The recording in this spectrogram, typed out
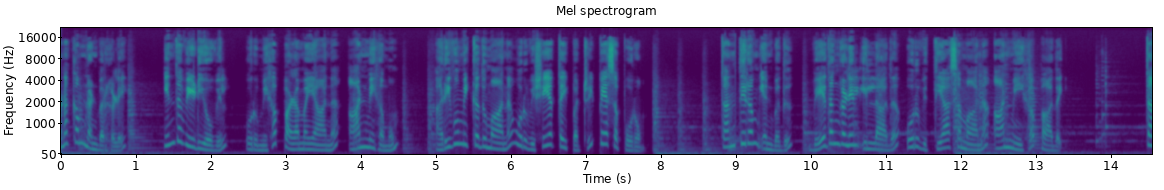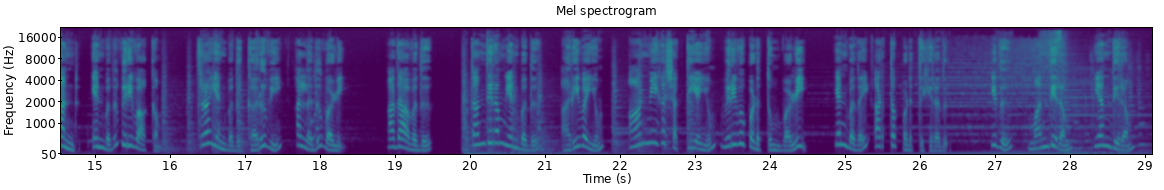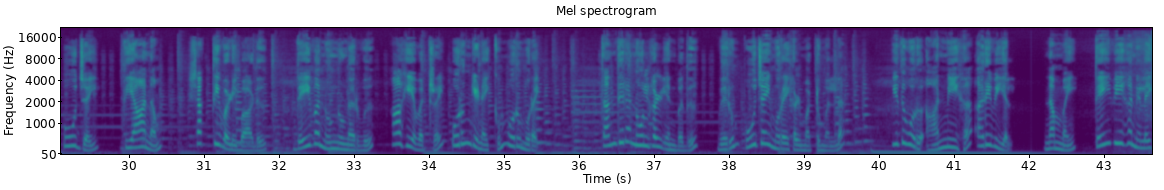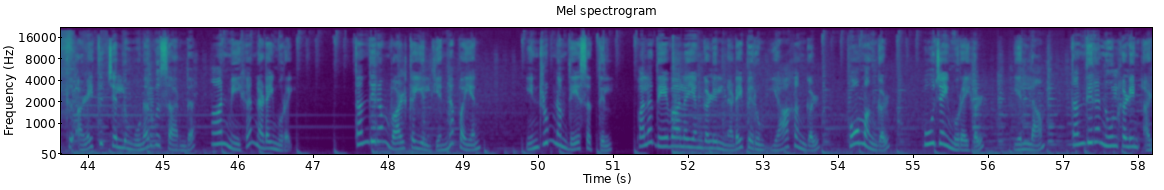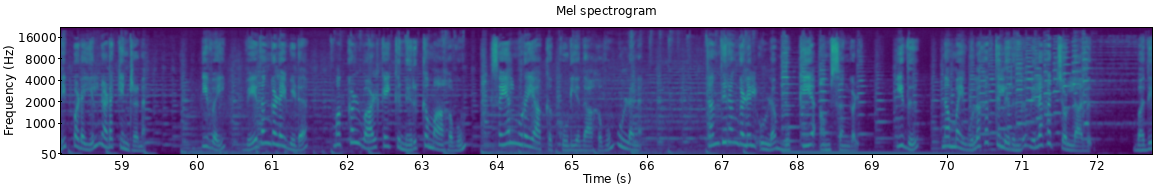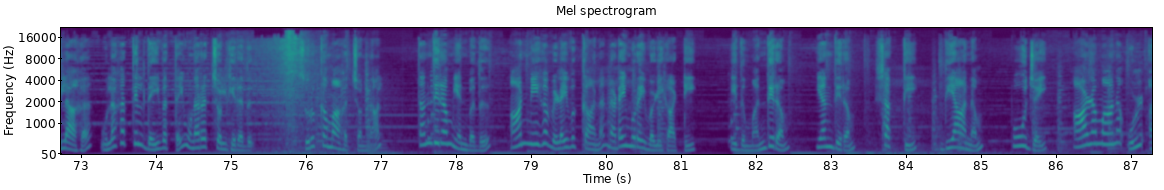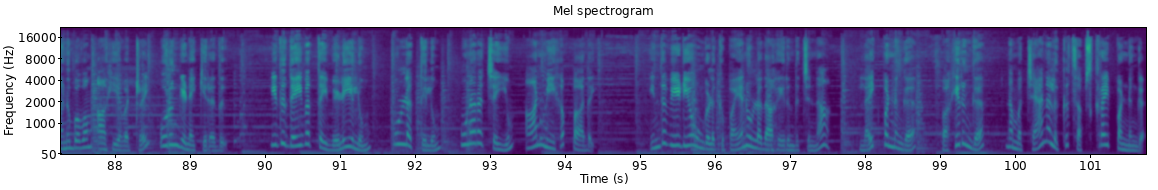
வணக்கம் நண்பர்களே. இந்த வீடியோவில் ஒரு மிக பழமையான ஆன்மீகமும் அறிவுமிக்கதுமான ஒரு விஷயத்தை பற்றி பேசப் போறோம். தந்திரம் என்பது வேதங்களில் இல்லாத ஒரு வித்தியாசமான ஆன்மீக பாதை. தண்ட் என்பது விரிவாக்கம். த்ர என்பது கருவி அல்லது வழி. அதாவது தந்திரம் என்பது அறிவையும் ஆன்மீக சக்தியையும் விரிவுபடுத்தும் வழி என்பதை அர்த்தப்படுத்துகிறது. இது மந்திரம் யந்திரம் பூஜை தியானம் சக்தி வழிபாடு தெய்வ நுண்ணுணர்வு ஆகியவற்றை ஒருங்கிணைக்கும் ஒரு முறை. தந்திர நூல்கள் என்பது வெறும் பூஜை முறைகள் மட்டுமல்ல இது ஒரு ஆன்மீக அறிவியல். நம்மை தெய்வீக நிலைக்கு அழைத்துச் செல்லும் உணர்வு சார்ந்த ஆன்மீக நடைமுறை. தந்திரம் வாழ்க்கையில் என்ன பயன்? இன்றும் நம் தேசத்தில் பல தேவாலயங்களில் நடைபெறும் யாகங்கள் ஹோமங்கள் பூஜை முறைகள் எல்லாம் தந்திர நூல்களின் அடிப்படையில் நடக்கின்றன. இவை வேதங்களை விட மக்கள் வாழ்க்கைக்கு நெருக்கமாகவும் செயல்முறையாக்கக்கூடியதாகவும் உள்ளன. தந்திரங்களில் உள்ள முக்கிய அம்சங்கள். இது நம்மை உலகத்திலிருந்து விலகச் சொல்லாது. பதிலாக உலகத்தில் தெய்வத்தை உணரச் சொல்கிறது. சுருக்கமாகச் சொன்னால் தந்திரம் என்பது ஆன்மீக விளைவுக்கான நடைமுறை வழிகாட்டி. இது மந்திரம் யந்திரம் சக்தி தியானம் பூஜை ஆழமான உள் அனுபவம் ஆகியவற்றை ஒருங்கிணைக்கிறது. இது தெய்வத்தை வெளியிலும் உள்ளத்திலும் உணரச் செய்யும் ஆன்மீக பாதை. இந்த வீடியோ உங்களுக்கு பயனுள்ளதாக இருந்துச்சுன்னா லைக் பண்ணுங்க பகிருங்க நம்ம சேனலுக்கு சப்ஸ்கிரைப் பண்ணுங்க.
